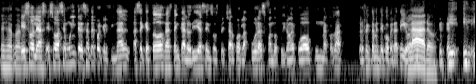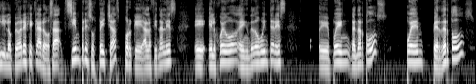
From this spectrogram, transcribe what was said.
Es verdad. Eso, le hace, eso hace muy interesante porque al final hace que todos gasten calorías en sospechar por las puras cuando pudieron haber jugado una cosa perfectamente cooperativa. Claro. y, y, lo peor es que, claro, o sea, siempre sospechas porque a la final es eh, el juego en Dead of Winter es eh, pueden ganar todos, pueden perder todos,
